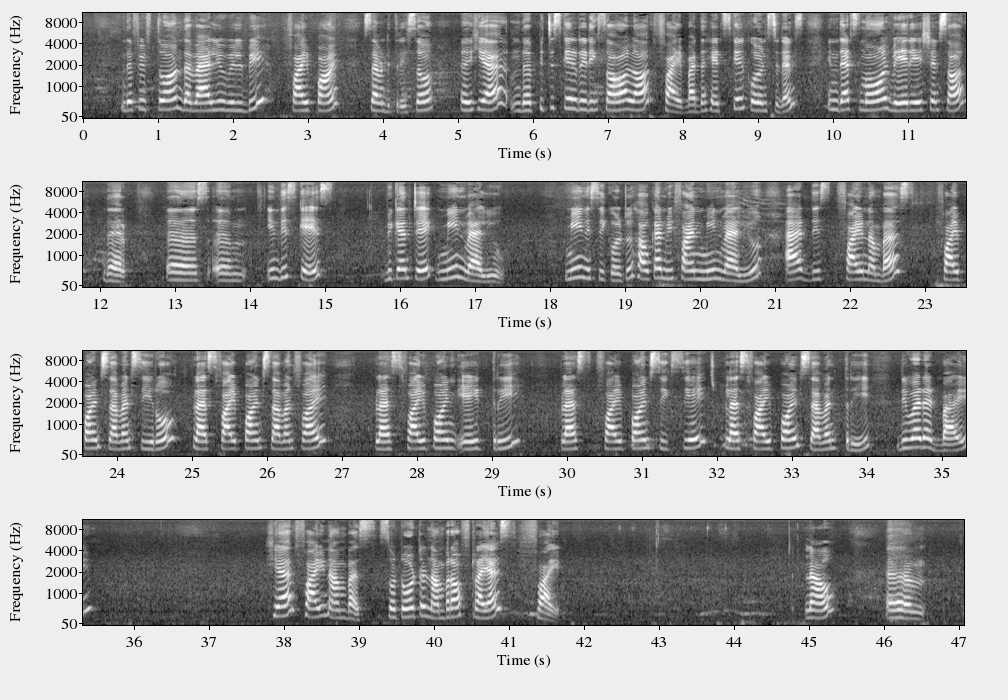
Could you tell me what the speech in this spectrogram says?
the fifth one the value will be 5.73 so uh, here the pitch scale readings all are 5 but the head scale coincidence in that small variations are there. Uh, um, in this case we can take mean value. Mean is equal to how can we find mean value add these five numbers? 5.70 plus 5.75 plus 5.83 plus 5.68 plus 5.73 divided by here 5 numbers. So total number of trials 5 now um,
